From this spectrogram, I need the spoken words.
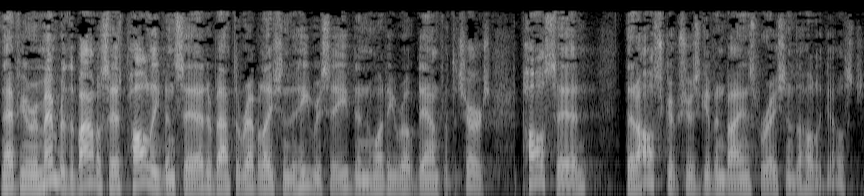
Now, if you remember, the Bible says, Paul even said about the revelation that he received and what he wrote down for the church, Paul said that all scripture is given by inspiration of the Holy Ghost.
